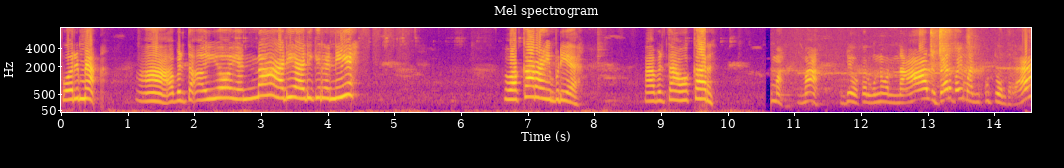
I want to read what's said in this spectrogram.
பொறுமையா. ஆ அப்படித்தான். ஐயோ என்ன அடி அடிக்கிற நீ? உக்காரான் இப்படியே. அப்படித்தான் உக்காரு. அம்மா அம்மா இப்படியே உட்காரு இன்னும் ஒரு நாலு பேரை போய் மருந்து கூப்பிட்டு வந்துடுறேன்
